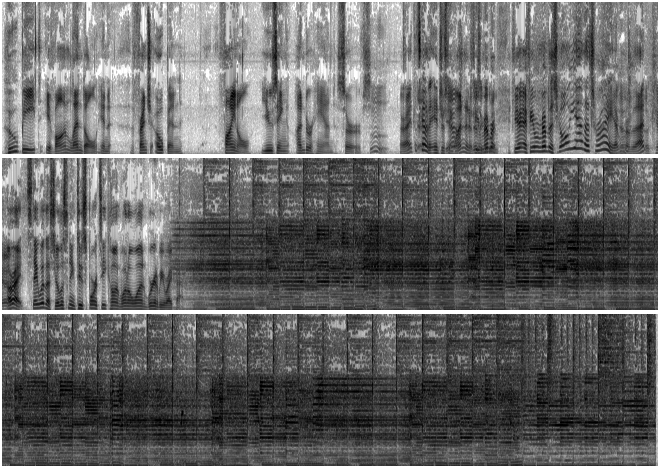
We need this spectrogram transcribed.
Who beat Ivan Lendl in the French Open final using underhand serves? Hmm. All right, that's kind of an interesting Yeah, one. And if you is a good remember, if you if you remember this, you go, "Oh yeah, that's right, I remember that." okay. All right, stay with us. You're listening to Sports Econ 101. We're going to be right back.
